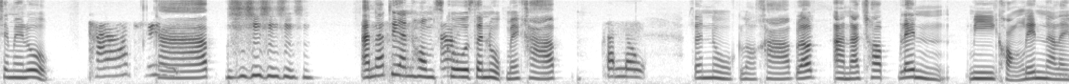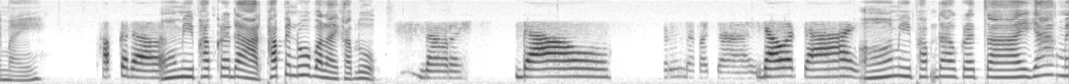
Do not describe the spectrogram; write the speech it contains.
ใช่ไหมลูก ครับ ครับ อนัทเรียนโฮมสคูลสนุกไหมครับ สนุก สนุกเหรอครับ แล้วอนัทชอบเล่นมีของเล่นอะไรไหม พับกระดาษ อ๋อ มีพับกระดาษ พับเป็นรูปอะไรครับลูก ดาวอะไร ดาวรุ่งดาวกระจาย ดาวกระจาย อ๋อ มีพับดาวกระจาย ยากไหม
